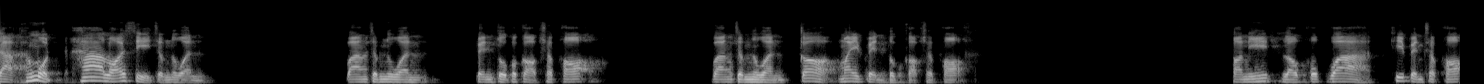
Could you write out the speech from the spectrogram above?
จากทั้งหมดห้าร้อยสี่จำนวน บางจำนวนเป็นตัวประกอบเฉพาะ บางจำนวนก็ไม่เป็นตัวประกอบเฉพาะ ตอนนี้เราพบว่าที่เป็นเฉพาะ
